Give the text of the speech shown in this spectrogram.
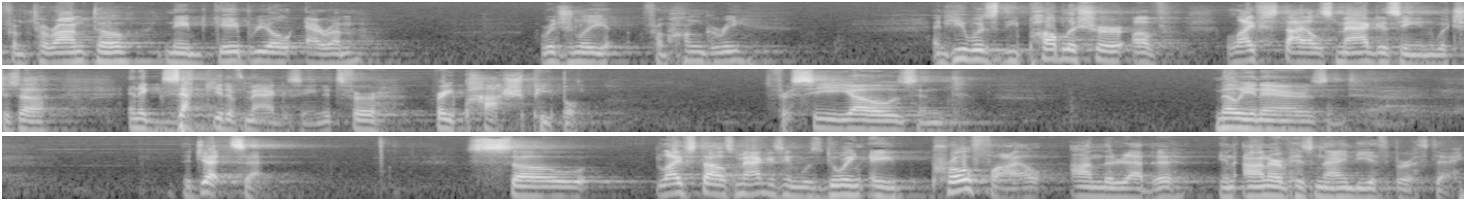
from Toronto named Gabriel Erem, originally from Hungary. And he was the publisher of Lifestyles magazine, which is a, an executive magazine. It's for very posh people for CEOs and millionaires and the jet set. So, Lifestyles magazine was doing a profile on the Rebbe in honor of his 90th birthday.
